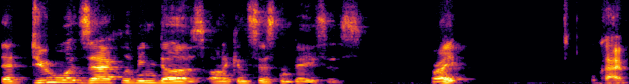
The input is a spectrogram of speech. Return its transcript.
that do what Zach LaVine does on a consistent basis, right? Okay.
